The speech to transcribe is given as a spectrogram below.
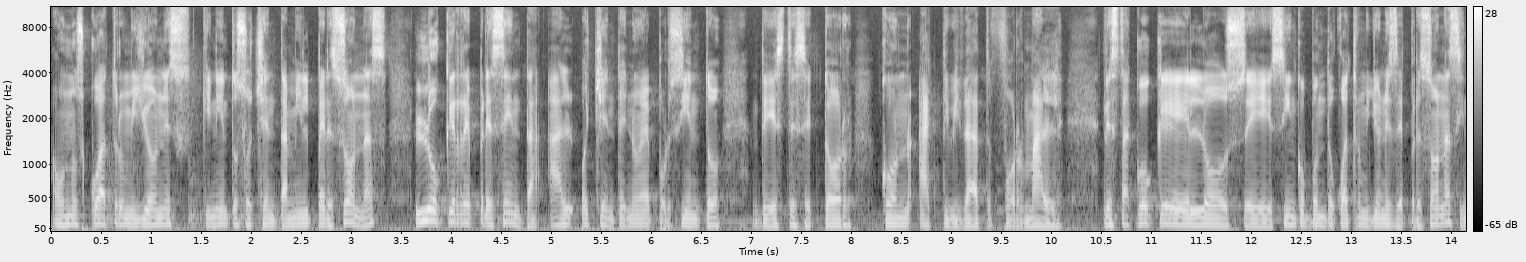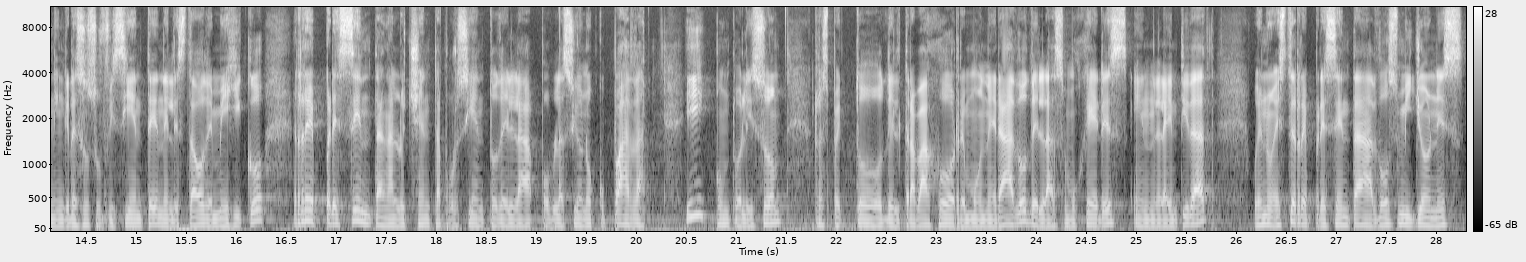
a unos 4.580.000 personas, lo que representa al 89% de este sector con actividad formal. Destacó que los 5.4 eh, millones de personas sin ingreso suficiente en el Estado de México representan al 80% de la población ocupada y puntualizó respecto del trabajo remunerado de las mujeres en la entidad. Bueno, este representa a 2 millones millones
